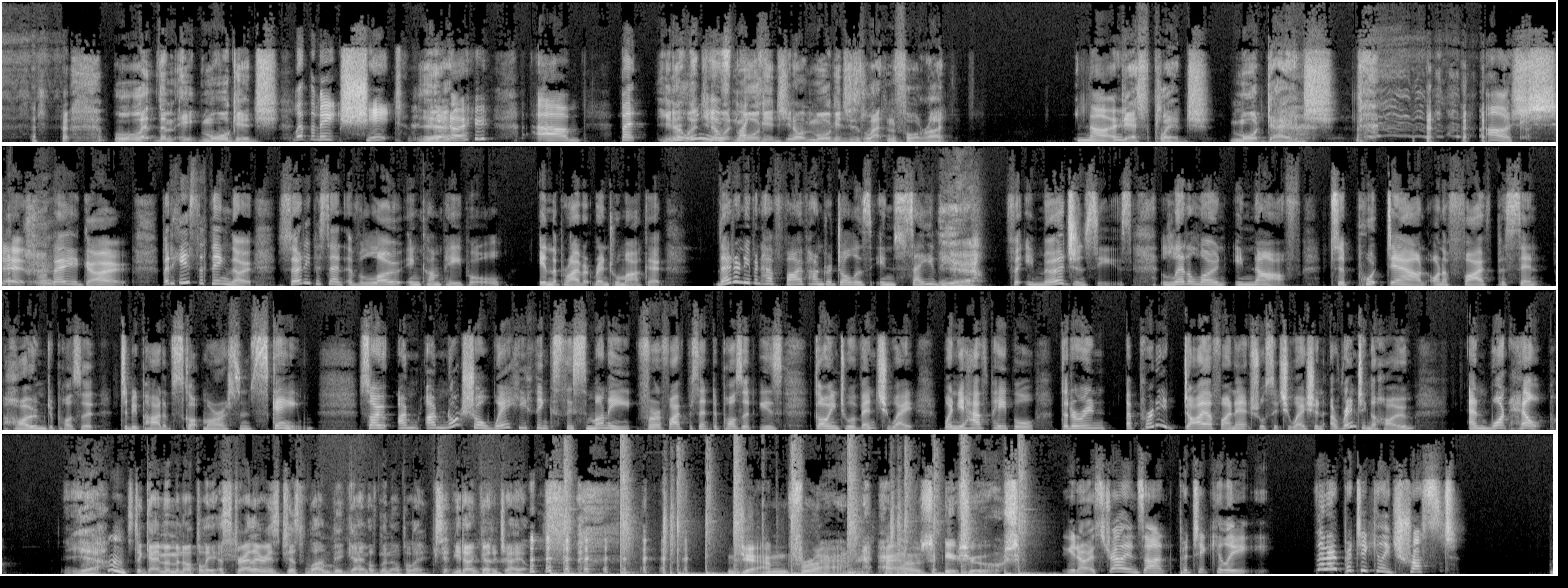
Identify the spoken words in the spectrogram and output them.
let them eat mortgage. Let them eat shit. Yeah. You know. Um, but you know what? You know what like, mortgage? You know what mortgage is Latin for, right? No. Death pledge. Mortgage oh shit. Well, there you go. But here's the thing though. 30% of low income people in the private rental market, they don't even have $500 in savings. Yeah for emergencies, let alone enough to put down on a 5% home deposit to be part of Scott Morrison's scheme. So I'm I'm not sure where he thinks this money for a 5% deposit is going to eventuate when you have people that are in a pretty dire financial situation, are renting a home and want help. Yeah, hmm. it's a game of Monopoly. Australia is just one big game of Monopoly, except you don't go to jail. Jan Fran has issues. You know, Australians aren't particularly, they don't particularly trust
